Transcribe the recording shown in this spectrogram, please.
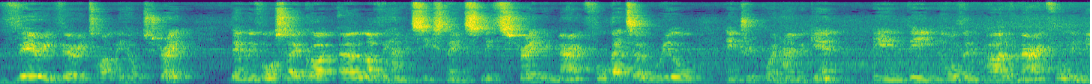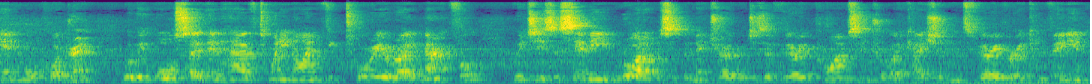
very, very tightly held street. Then we've also got a lovely home in 16 Smith Street in Marrickville. That's a real entry point home again in the northern part of Marrickville in the Enmore Quadrant, where we also then have 29 Victoria Road, Marrickville, which is a semi right opposite the metro, which is a very prime central location that's very, very convenient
